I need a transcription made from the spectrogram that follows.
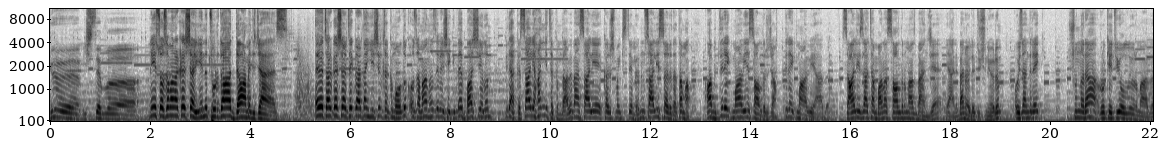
Güm. İşte bu. Neyse o zaman arkadaşlar yeni turda devam edeceğiz. Evet arkadaşlar tekrardan yeşil takım olduk. O zaman hızlı bir şekilde başlayalım. Bir dakika Salih hangi takımda abi? Ben Salih'e karışmak istemiyorum. Salih sarıda tamam. Abi direkt maviye saldıracağım. Direkt maviye abi. Salih zaten bana saldırmaz bence. Yani ben öyle düşünüyorum. O yüzden direkt şunlara roketi yolluyorum abi.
